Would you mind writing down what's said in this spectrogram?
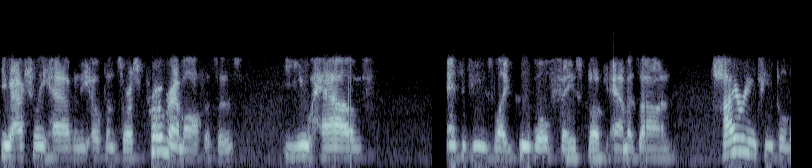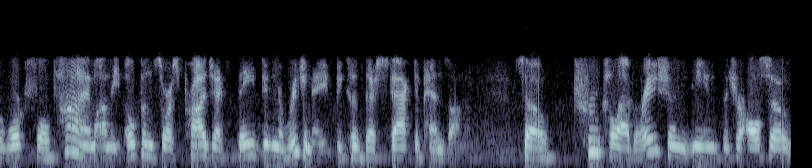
you actually have in the open source program offices, you have entities like Google, Facebook, Amazon, hiring people to work full time on the open source projects they didn't originate because their stack depends on them. So true collaboration means that you're also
